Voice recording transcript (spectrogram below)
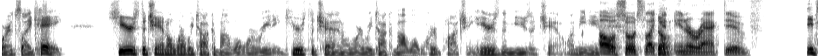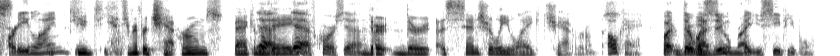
where it's like, hey, here's the channel where we talk about what we're reading. Here's the channel where we talk about what we're watching. Here's the music channel. I mean, Oh, so it's like So- an interactive it's party line? do you, yeah, do you remember chat rooms back in yeah, the day? yeah, of course, yeah. They're they're essentially like chat rooms. Okay. But there was But- Zoom, right? You see people.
